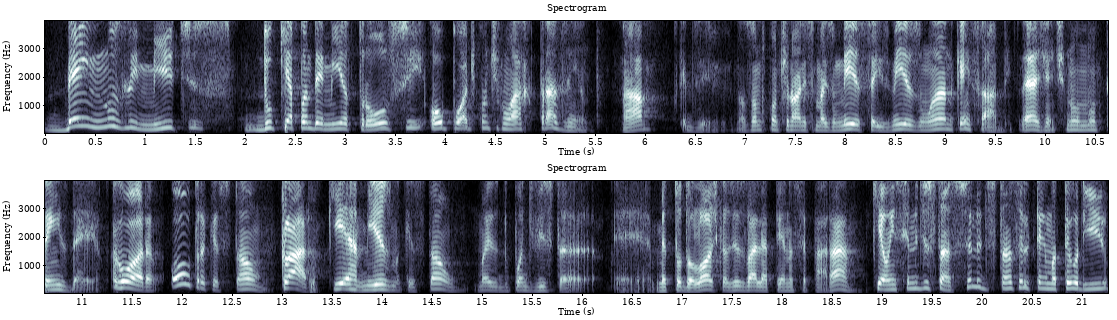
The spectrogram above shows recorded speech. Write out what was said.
bem nos limites do que a pandemia trouxe ou pode continuar trazendo. Tá? Quer dizer, nós vamos continuar nisso mais um mês, seis meses, um ano, quem sabe, né, gente? Não, não tem ideia. Agora, outra questão, claro que é a mesma questão, mas do ponto de vista é, metodológico, às vezes vale a pena separar, que é o ensino à distância. O ensino à distância ele tem uma teoria,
